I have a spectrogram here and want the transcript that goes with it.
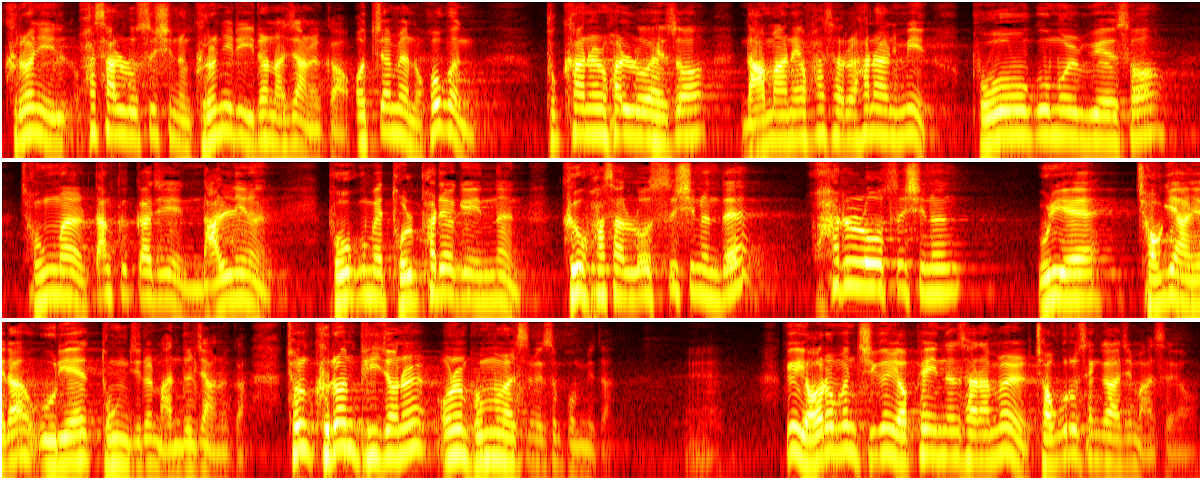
그런 일, 화살로 쓰시는 그런 일이 일어나지 않을까. 어쩌면 혹은 북한을 활로 해서 남한의 화살을 하나님이 복음을 위해서 정말 땅끝까지 날리는 복음의 돌파력이 있는 그 화살로 쓰시는데 활로 쓰시는 우리의 적이 아니라 우리의 동지를 만들지 않을까. 저는 그런 비전을 오늘 본문 말씀에서 봅니다. 예. 여러분 지금 옆에 있는 사람을 적으로 생각하지 마세요.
